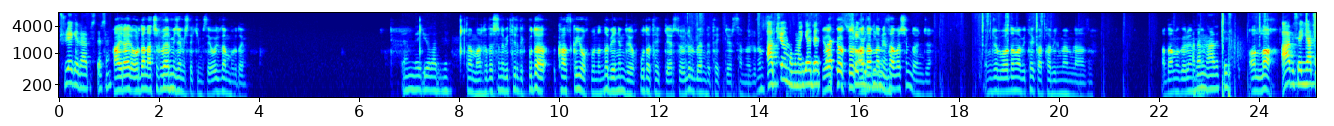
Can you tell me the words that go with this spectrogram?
Şuraya gel abi istersen. Hayır hayır oradan açık vermeyeceğim işte kimseye. O yüzden buradayım. Ben veriyor olabilirim. Tamam arkadaşını bitirdik. Bu da kaskı yok bunun da benim de yok. Bu da tek yerse ölür ben de tek yersem ölürüm. Atıyorum o zaman gel ben. Yok yok dur adamla bir girmiyorum. savaşayım da önce. Önce bu adama bir tek atabilmem lazım. Adamı göremiyorum. Adamın abi pes. Allah Abi sen yat.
